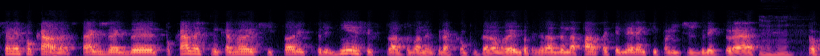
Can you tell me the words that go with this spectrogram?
chcemy pokazać, tak, że jakby pokazać ten kawałek historii, który nie jest eksploatowany w grach komputerowych, bo tak naprawdę na palcach jednej ręki policzysz gry, które mhm. o,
